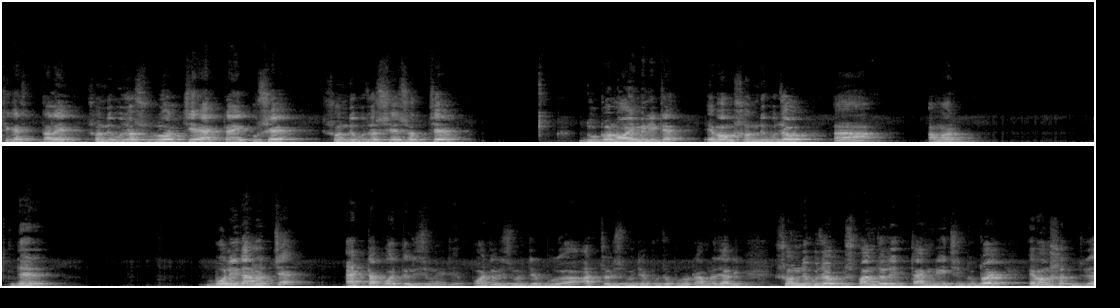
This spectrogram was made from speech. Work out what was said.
ঠিক আছে? তাহলে সন্ধি পুজো শুরু হচ্ছে একটা একুশে সন্ধি পুজো শেষ হচ্ছে দুটো নয় মিনিটে এবং সন্ধি পুজো আহ, আমার দের বলিদান হচ্ছে একটা পঁয়তাল্লিশ মিনিটে, পঁয়তাল্লিশ মিনিটের পু- আটচল্লিশ মিনিটের পুজো পুরোটা আমরা জানি। সন্ধি পুজোর পুষ্পাঞ্জলির টাইম দিয়েছি দুটোই এবং সন্ধি-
